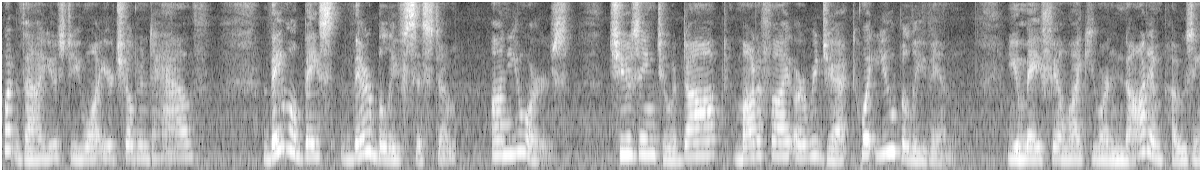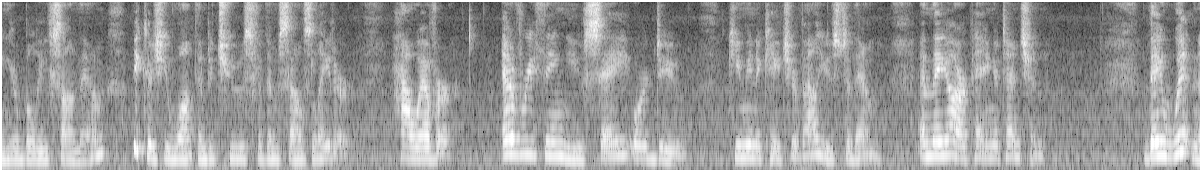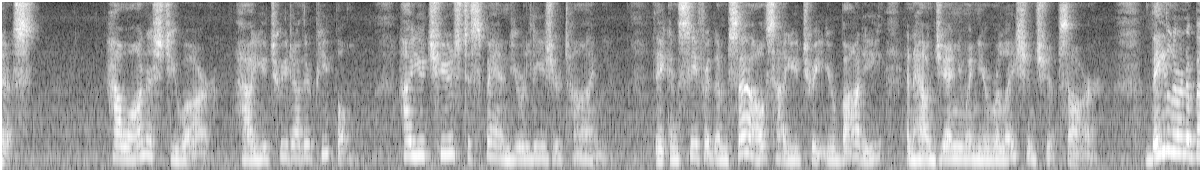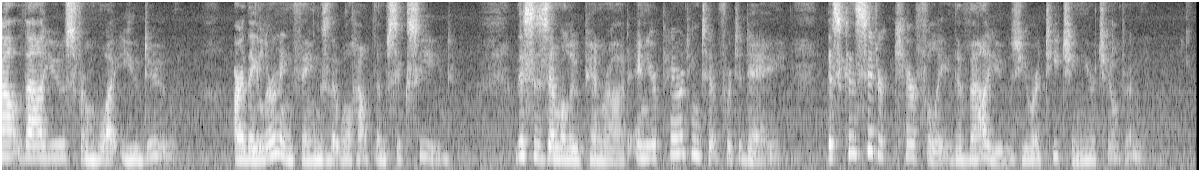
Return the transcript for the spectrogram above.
What values do you want your children to have? They will base their belief system on yours, choosing to adopt, modify, or reject what you believe in. You may feel like you are not imposing your beliefs on them because you want them to choose for themselves later. However, everything you say or do communicates your values to them, and they are paying attention. They witness how honest you are, how you treat other people, how you choose to spend your leisure time. They can see for themselves how you treat your body and how genuine your relationships are. They learn about values from what you do. Are they learning things that will help them succeed? This is Emmalou Penrod, and your parenting tip for today is consider carefully the values you are teaching your children.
